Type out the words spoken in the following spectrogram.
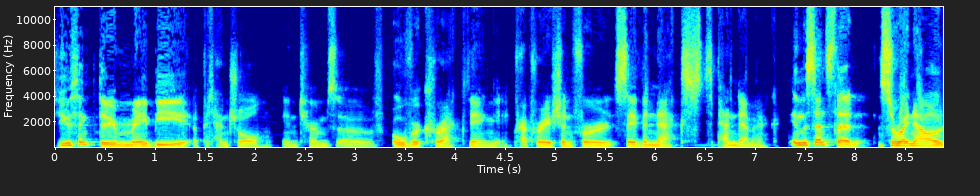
Do you think there may be a potential in terms of overcorrecting preparation for, say, the next pandemic? In the sense that, so right now,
